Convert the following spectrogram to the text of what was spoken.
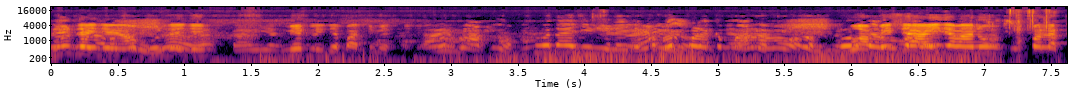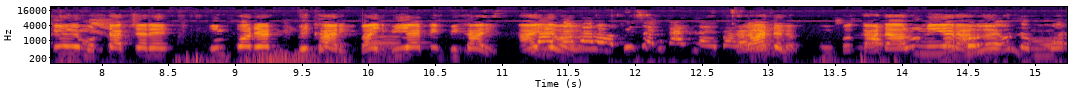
ભૂલ થઈ જાય આવો ભૂલ થઈ જાય. મેકલી દે પાછી મેકલી દે. પણ આપણી ઓફિસ વધારે જેવી લઈને. ખબર પડે કે મારે હું ઓફિસે આવી જવાનું. ઉપર લખ્યું છે મોટા અક્ષરે ઇમ્પોર્ટેડ ભિખારી. ભાઈ વીઆઈપી ભિખારી. આવી જવાનું. કાર્ડ ને? કાર્ડ આલું નહીં યાર હાલ. નંબર.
